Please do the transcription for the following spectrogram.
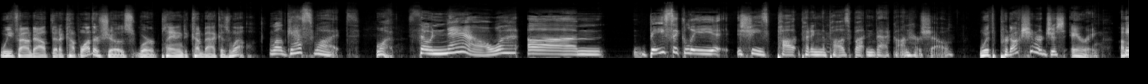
we found out that a couple other shows were planning to come back as well. Well, guess what? What? So now, um, basically, she's putting the pause button back on her show. With production or just airing? I'm a-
